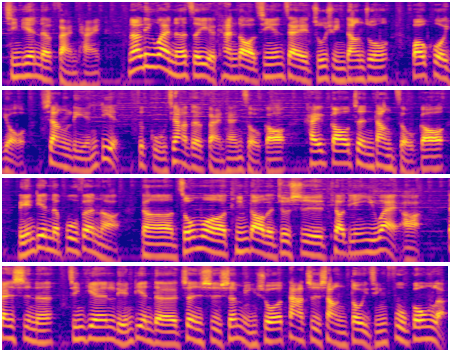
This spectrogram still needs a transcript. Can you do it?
今天的反弹，那另外呢，则也看到今天在族群当中，包括有像联电这股价的反弹走高，开高震荡走高。联电的部分呢，呃，周末听到的就是跳电意外啊，但是呢，今天联电的正式声明说，大致上都已经复工了。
